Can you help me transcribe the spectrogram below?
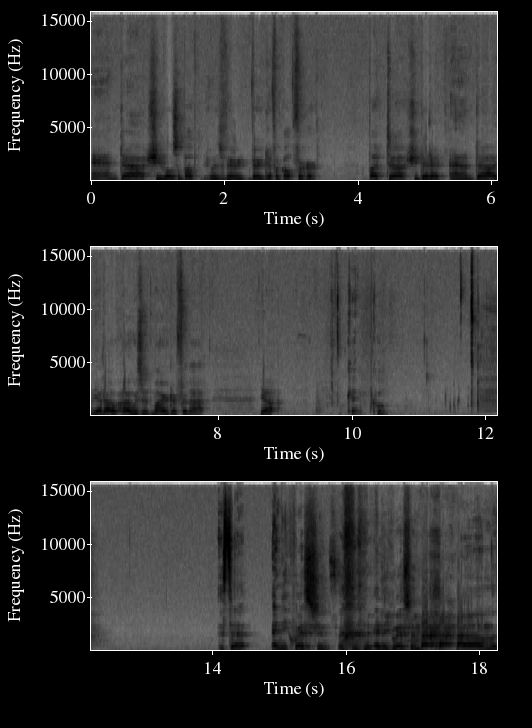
and uh, she rose above. It was very very difficult for her but uh, she did it, and uh, yet I, I always admired her for that. Yeah. Okay, cool. Is there any questions? any question? um,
